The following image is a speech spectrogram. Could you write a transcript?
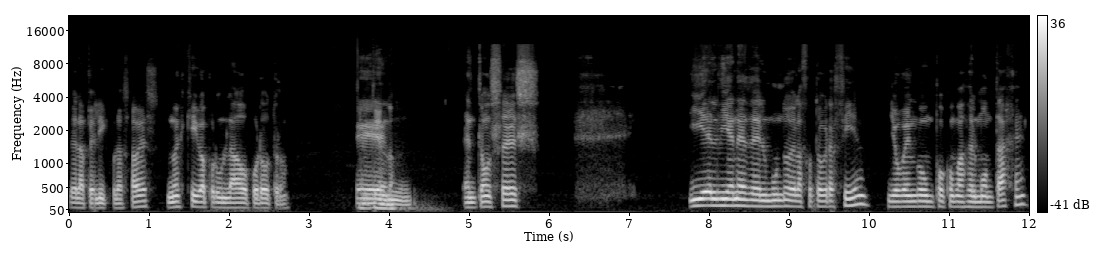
de la película, ¿sabes? No es que iba por un lado o por otro. Entiendo. Em, entonces, y él viene del mundo de la fotografía, yo vengo un poco más del montaje,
